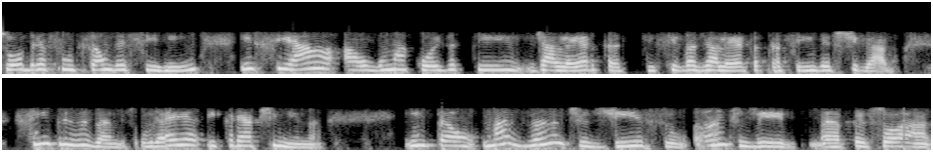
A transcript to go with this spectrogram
sobre a função desse rim e se há alguma coisa que de alerta, que sirva de alerta para ser investigado. Simples exames, ureia e creatinina. Então, mas antes disso, antes de a pessoa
